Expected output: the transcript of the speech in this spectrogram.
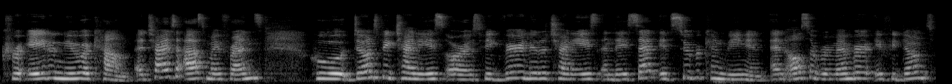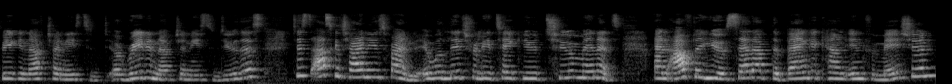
create a new account. I tried to ask my friends who don't speak Chinese or speak very little Chinese and they said it's super convenient. And also remember if you don't speak enough Chinese to uh, read enough Chinese to do this just ask a Chinese friend. It will literally take you two minutes. And after you have set up the bank account information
